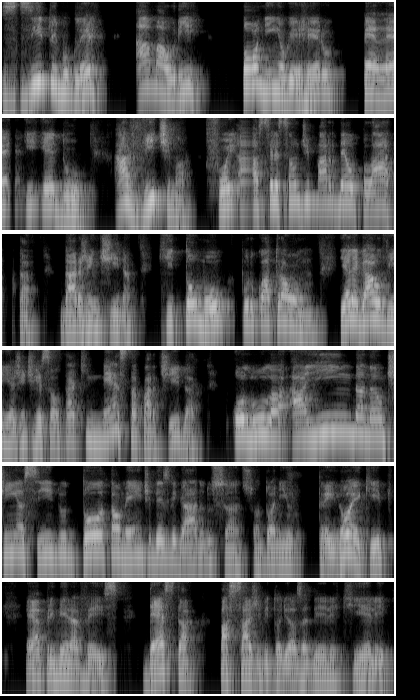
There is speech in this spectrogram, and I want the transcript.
Zito e Bugler, Amauri, Toninho Guerreiro, Pelé e Edu. A vítima foi a seleção de Mar del Plata, da Argentina, que tomou por 4 a 1. E é legal, Vini, a gente ressaltar que nesta partida o Lula ainda não tinha sido totalmente desligado do Santos. O Antoninho treinou a equipe, é a primeira vez desta passagem vitoriosa dele que ele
